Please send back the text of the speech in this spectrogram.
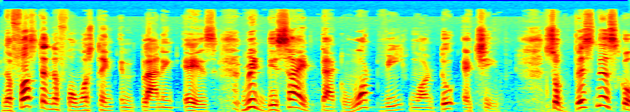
The first and the foremost thing in planning is we decide that what we want to achieve. So so, business को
